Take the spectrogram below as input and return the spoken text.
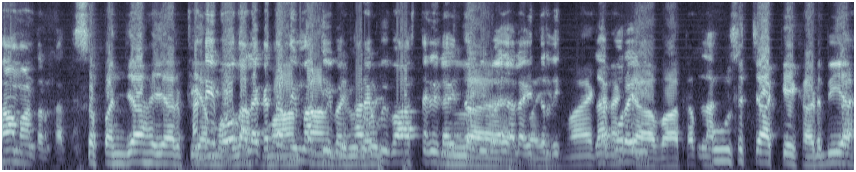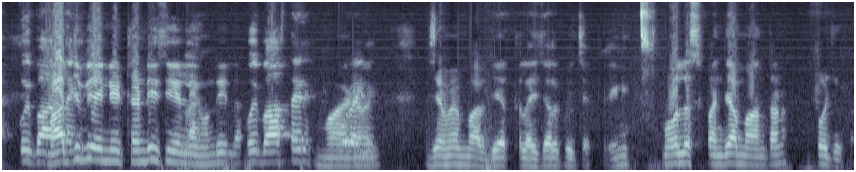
ਹਾਂ ਮਾਨਤਨ ਕਰਦੇ 55000 ਰੁਪਏ ਠੰਡੀ ਬਹੁਤ ਆ ਲੈ ਕਿੱਧਰ ਦੀ ਮਰਜ਼ੀ ਬੈਠਾ ਰੇ ਕੋਈ ਵਾਸਤੇ ਨਹੀਂ ਲੈ ਇੱਧਰ ਦੀ ਜਾ ਲੈ ਇੱਧਰ ਦੀ। ਮੈਂ ਲੈ ਕਹਿੰਦਾ ਪੂਰਾ ਕੀ। ਬਾਤ ਆ। ਪੂਸ ਚੱਕ ਕੇ ਖੜਦੀ ਆ। ਮੱਝ ਵੀ ਇੰਨੀ ਠੰਡੀ ਸੀਲ ਨਹੀਂ ਹੁੰਦੀ ਕੋਈ ਵਾਸਤਾ ਨਹੀਂ। ਜਿਵੇਂ ਮਰਜ਼ੀ ਹੱਥ ਲਈ ਚੱਲ ਕੋਈ ਚੱਕਰ ਹੀ ਨਹੀਂ। ਮੁੱਲ 55 ਮਾਨਤਾਨ ਹੋ ਜੂਗਾ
